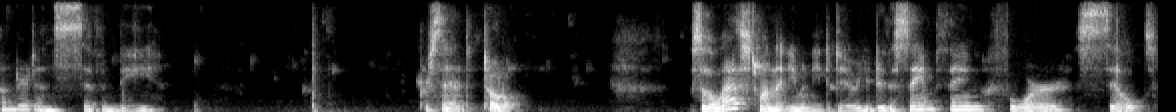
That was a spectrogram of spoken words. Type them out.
170% total. So the last one that you would need to do, you do the same thing for silt.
